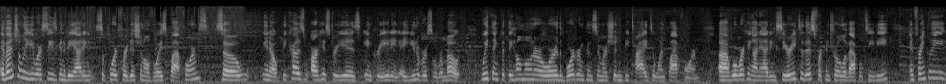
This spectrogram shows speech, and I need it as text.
Eventually, URC is going to be adding support for additional voice platforms. So you know, because our history is in creating a universal remote, we think that the homeowner or the boardroom consumer shouldn't be tied to one platform. Uh, we're working on adding Siri to this for control of Apple TV. And frankly,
